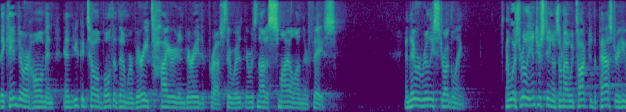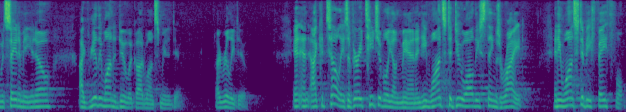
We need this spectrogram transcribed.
they came to our home, and, and you could tell both of them were very tired and very depressed. There, were, there was not a smile on their face. And they were really struggling. And what was really interesting was when I would talk to the pastor, he would say to me, You know, I really want to do what God wants me to do. I really do. And, and I could tell he's a very teachable young man, and he wants to do all these things right, and he wants to be faithful.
